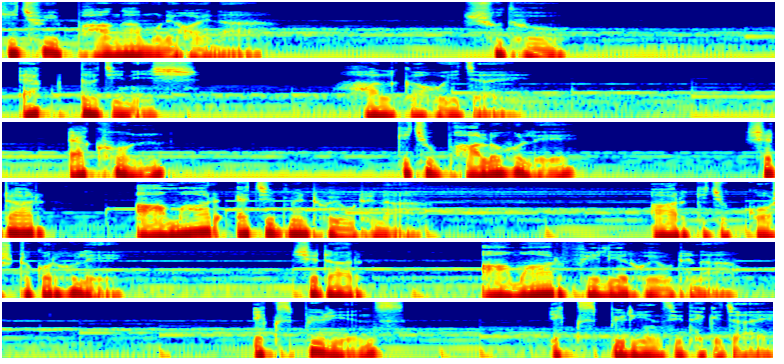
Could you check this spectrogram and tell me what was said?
কিছুই ভাঙা মনে হয় না। শুধু একটা জিনিস হালকা হয়ে যায়। এখন কিছু ভালো হলে সেটা আর আমার অ্যাচিভমেন্ট হয়ে ওঠে না। আর কিছু কষ্টকর হলে সেটার আমার ফেলিয়ার হয়ে ওঠে না। এক্সপিরিয়েন্স এক্সপিরিয়েন্সই থেকে যায়।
